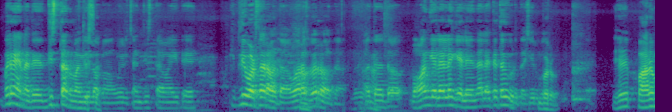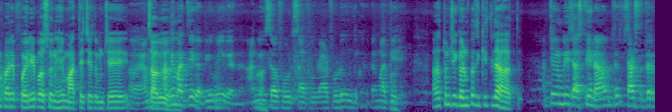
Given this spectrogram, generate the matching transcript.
बरें आहे ना ते दिसता न्हू मागीर लोकांक वयरच्यान दिसता मागीर ते. कितली वर्सां रावता वरसभर रावता. आतां तो भोंवान गेलेले गेले नाल्यार ते थंय उरता बरोबर. हे पारंपरिक पहिलीपासून हे मातेचे तुमचे चालू आमी आसा. मातये का? पिवपी करता. आमी स फूट सात फूट आठ फूट करता मातयेचे आता तुमचे गणपती कितले आहात? आमचे गणपती जास्ती ना साठ सत्तर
